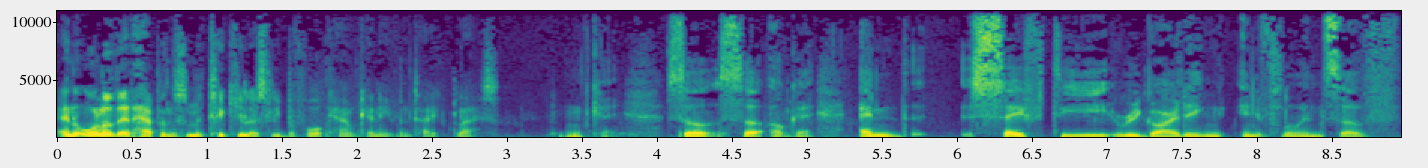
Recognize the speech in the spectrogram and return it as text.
and all of that happens meticulously before camp can even take place. Okay. So so okay, and safety regarding influence of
